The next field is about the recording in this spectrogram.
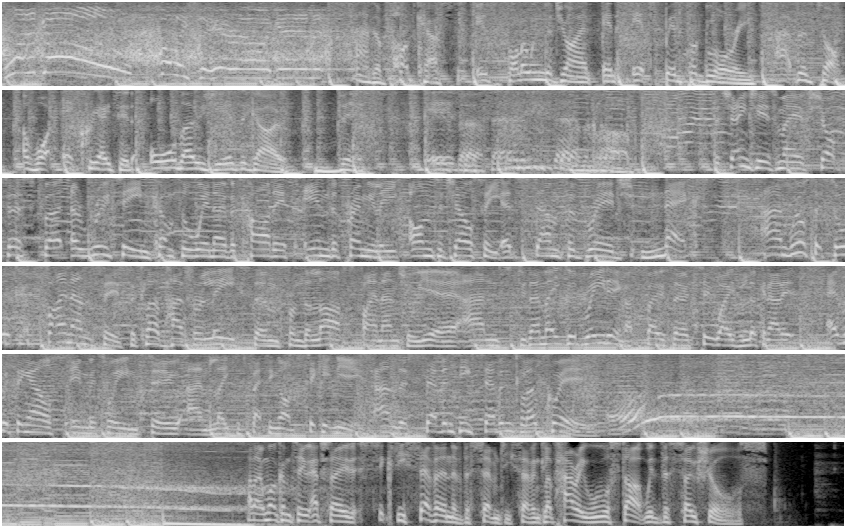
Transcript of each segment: What a goal! Bully's the hero again. And a podcast is following the giant in its bid for glory at the top of what it created all those years ago. This is the 77 Club. The changes may have shocked us, but a routine, comfortable win over Cardiff in the Premier League on to Chelsea at Stamford Bridge next. And we also talk finances. The club has released them from the last financial year, and do they make good reading? I suppose there are two ways of looking at it. Everything else in between, too, and latest betting odds, ticket news, and the 77 Club quiz. Oh. Hello and welcome to episode 67 of the 77 Club. Harry, we will start with the socials.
